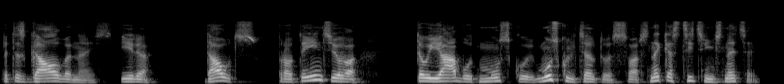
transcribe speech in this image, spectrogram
Bet tas galvenais ir daudz proteīns, jo tev jābūt muskuļu, muskuļu celtos svars. Nekas cits viņus neceļ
